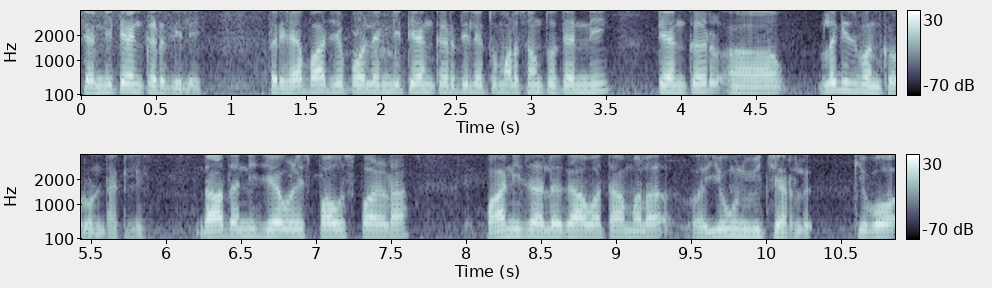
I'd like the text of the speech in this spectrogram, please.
त्यांनी टँकर दिले. तर ह्या भाजपवाल्यांनी टँकर दिले तुम्हाला सांगतो त्यांनी टँकर लगेच बंद करून टाकले. दादांनी ज्यावेळेस पाऊस पाडला पाणी झालं गावात आम्हाला येऊन विचारलं की बुवा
